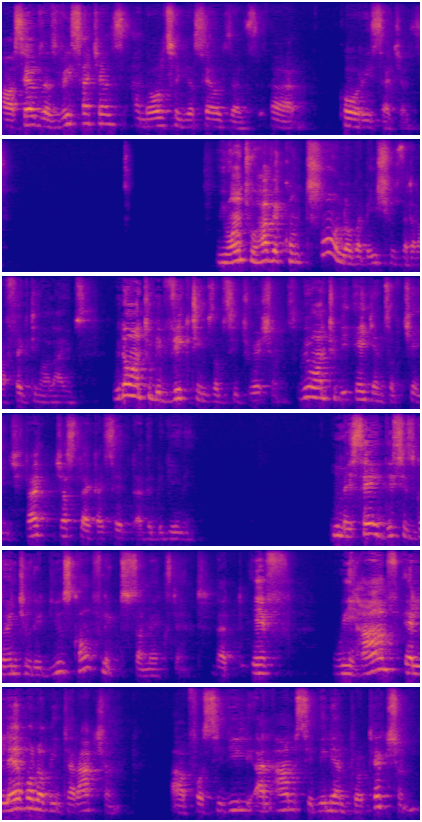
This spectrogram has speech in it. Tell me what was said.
Ourselves as researchers and also yourselves as uh, co-researchers. We want to have a control over the issues that are affecting our lives. We don't want to be victims of situations. We want to be agents of change, right? Just like I said at the beginning. You may say this is going to reduce conflict to some extent, that if we have a level of interaction uh, for civilian unarmed civilian protection,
